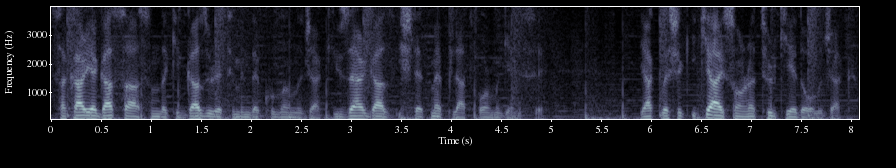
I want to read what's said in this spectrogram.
Sakarya gaz sahasındaki gaz üretiminde kullanılacak yüzer gaz işletme platformu gemisi, yaklaşık iki ay sonra Türkiye'de olacak.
